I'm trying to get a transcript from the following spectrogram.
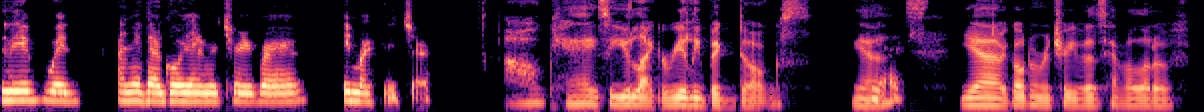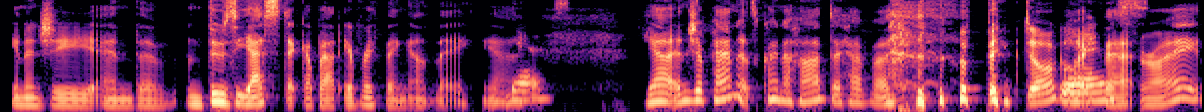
live with another golden retriever in my future. Okay, so you like really big dogs. Yeah. Yes. Yeah, golden retrievers have a lot of energy and they're enthusiastic about everything, aren't they? Yeah. Yes. Yeah, in Japan it's kind of hard to have a, a big dog like that, Yes. right?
